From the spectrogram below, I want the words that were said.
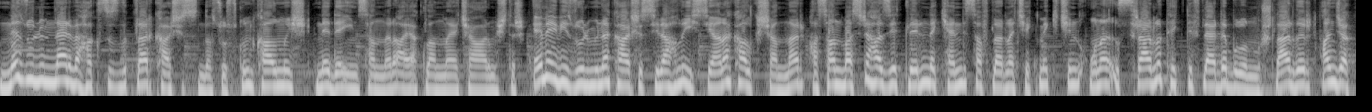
Ne zulümler ve haksızlıklar karşısında suskun kalmış ne de insanları ayaklanmaya çağırmıştır. Emevi zulmüne karşı silahlı isyana kalkışanlar Hasan Basri Hazretlerini de kendi saflarına çekmek için ona ısrarlı tekliflerde bulunmuşlardır. Ancak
